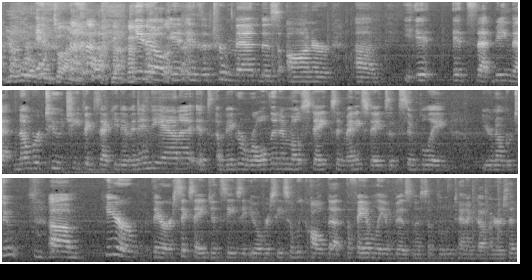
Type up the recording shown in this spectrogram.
You were one time. you know, it is a tremendous honor. Um, it, it's that being that number two chief executive in Indiana, it's a bigger role than in most states. In many states, it's simply you're number 2 Um, here, there are six agencies that you oversee, so we call that the family of business of the lieutenant governors. And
